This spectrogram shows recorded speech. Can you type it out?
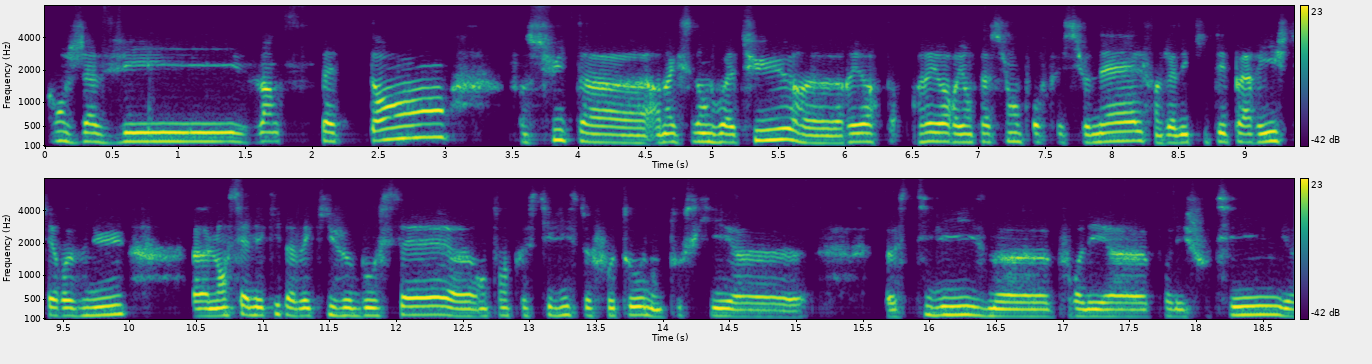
quand j'avais 27 ans, suite à un accident de voiture, euh, réorientation professionnelle, enfin, j'avais quitté Paris, j'étais revenue. Euh, l'ancienne équipe avec qui je bossais euh, en tant que styliste photo, donc tout ce qui est stylisme pour les, pour les shootings,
